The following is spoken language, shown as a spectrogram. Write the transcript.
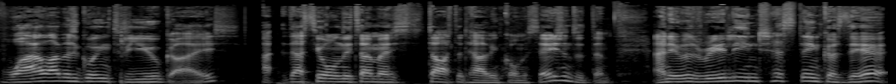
while I was going through you guys, that's the only time I started having conversations with them. And it was really interesting because there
